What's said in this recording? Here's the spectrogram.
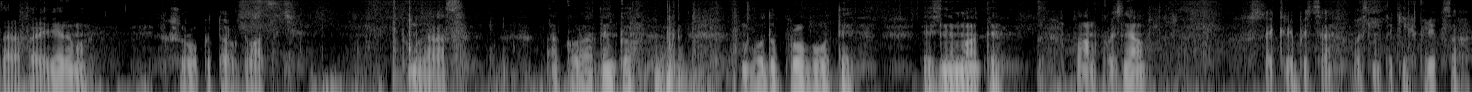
Зараз перевіримо. Шурупи торк 20. Тому зараз акуратненько буду пробувати знімати. Планку зняв. Все кріпиться ось на таких кліпсах.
